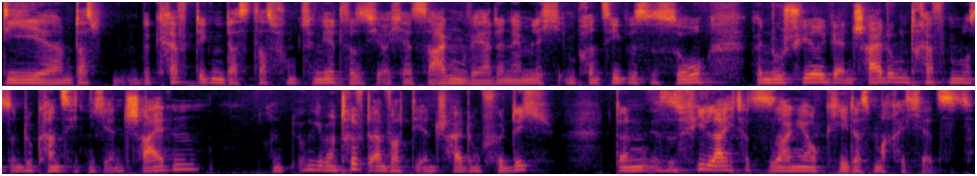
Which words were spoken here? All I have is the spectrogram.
die äh, das bekräftigen, dass das funktioniert, was ich euch jetzt sagen werde. Nämlich im Prinzip ist es so, wenn du schwierige Entscheidungen treffen musst und du kannst dich nicht entscheiden, und irgendjemand trifft einfach die Entscheidung für dich, dann ist es viel leichter zu sagen, ja, okay, das mache ich jetzt.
